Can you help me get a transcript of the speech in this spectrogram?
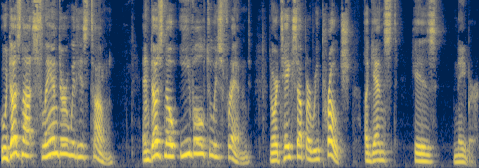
who does not slander with his tongue, and does no evil to his friend, nor takes up a reproach against his neighbor.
